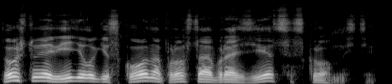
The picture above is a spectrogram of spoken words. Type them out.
То, что я видел у Гискона, просто образец скромности.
